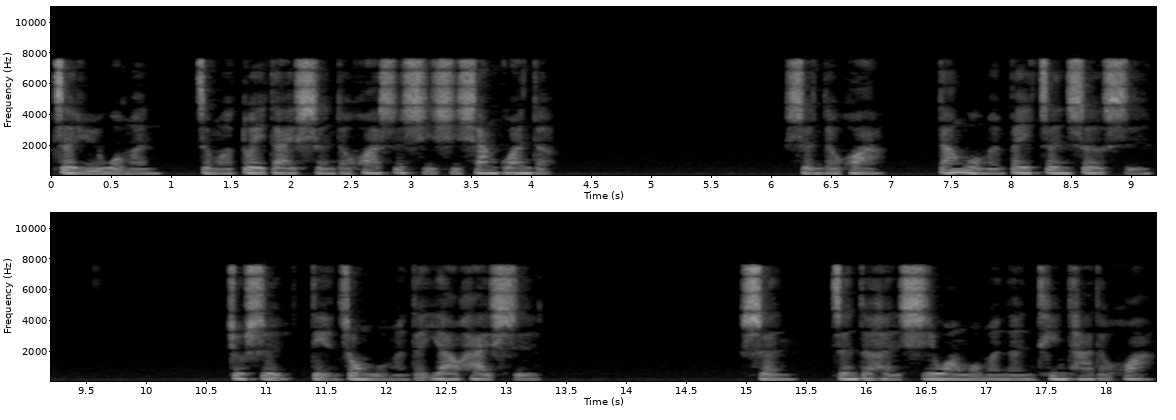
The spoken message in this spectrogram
这与我们怎么对待神的话是息息相关的。神的话，当我们被震慑时，就是点中我们的要害时。神真的很希望我们能听他的话，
